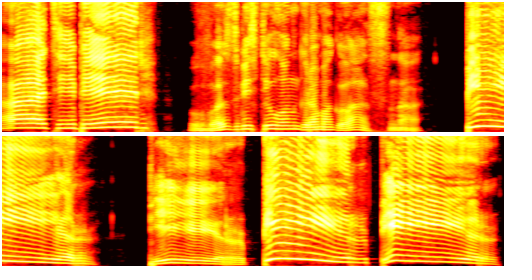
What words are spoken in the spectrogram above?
«А теперь...» — возвестил он громогласно. «Пир!» «Пир! Пир! Пир!»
